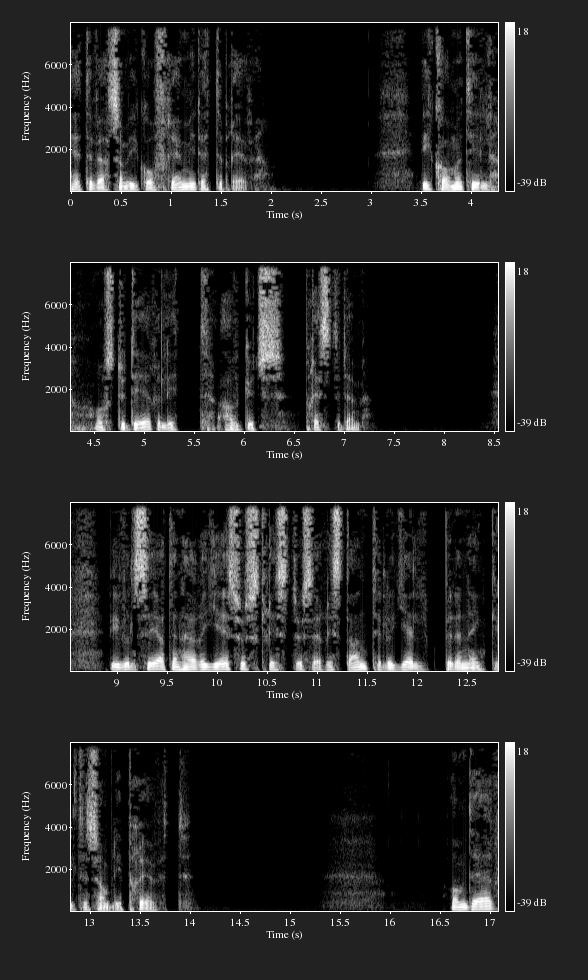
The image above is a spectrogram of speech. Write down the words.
etter hvert som vi går frem i dette brevet. Vi kommer til å studere litt av Guds prestedømme. Vi vil se at den Herre Jesus Kristus er i stand til å hjelpe den enkelte som blir prøvet. Om det er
